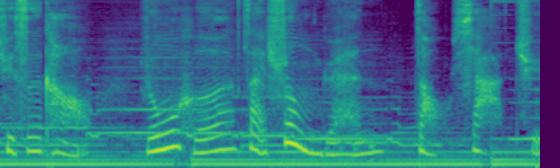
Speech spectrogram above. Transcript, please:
去思考如何在顺缘走下去。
